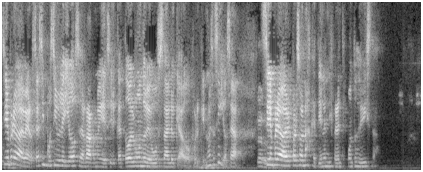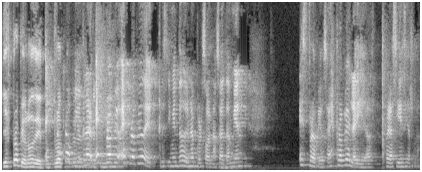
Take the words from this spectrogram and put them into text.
siempre va a haber, o sea, es imposible yo cerrarme y decir que a todo el mundo le gusta lo que hago, porque no es así, o sea, Claro. siempre va a haber personas que tienen diferentes puntos de vista. Y es propio, ¿no? De tu Es propio, propio, claro, es propio, es propio del crecimiento de una persona, o sea, también es propio, o sea, es propio de la vida, por así decirlo.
